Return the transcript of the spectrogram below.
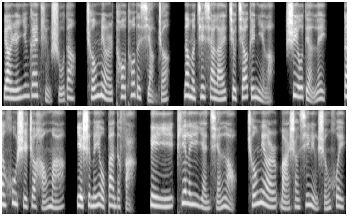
两人应该挺熟的。程敏儿偷偷的想着，那么接下来就交给你了，是有点累。但护士这行嘛，也是没有办的法。李姨瞥了一眼钱老，程敏儿马上心领神会。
